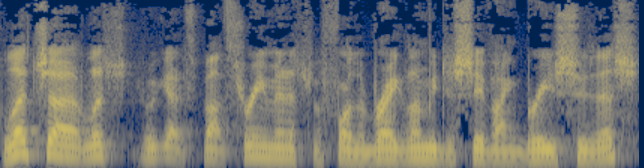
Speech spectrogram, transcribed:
let's uh, let's we got about three minutes before the break. Let me just see if I can breeze through this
